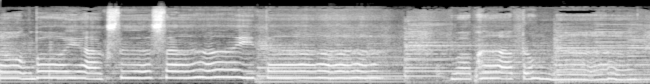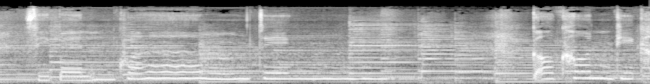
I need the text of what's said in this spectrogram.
น้องบ่อยากเสื้อสายตา ว่าภาพตรงหน้า สิเป็นความจริง ก็คนที่เค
